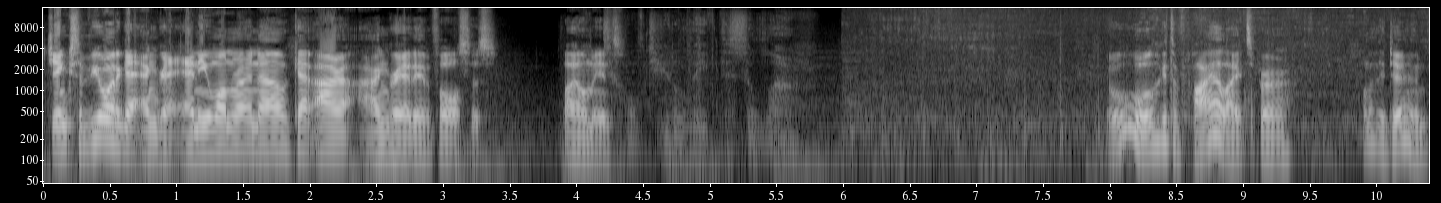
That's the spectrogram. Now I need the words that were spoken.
Jinx, if you want to get angry at anyone right now, get angry at the enforcers. By all means. Told you to leave this alone. Ooh, look at the firelights, bro. What are they doing?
